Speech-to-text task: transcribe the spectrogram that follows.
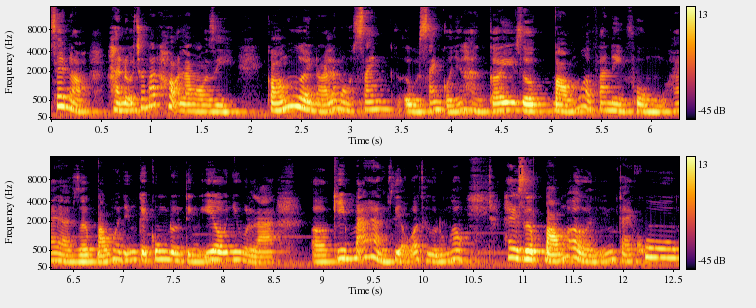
xem nào Hà Nội trong mắt họ là màu gì? Có người nói là màu xanh ừ xanh của những hàng cây dợp bóng ở Phan Đình Phùng hay là dợp bóng ở những cái cung đường tình yêu như là uh, Kim Mã Hàng Diệu các thứ đúng không? Hay dợp bóng ở những cái khu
